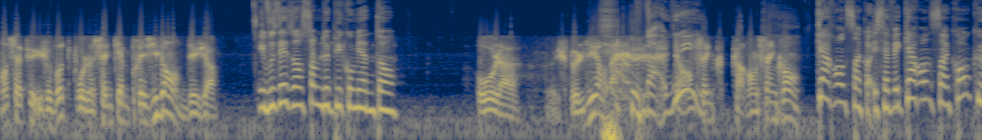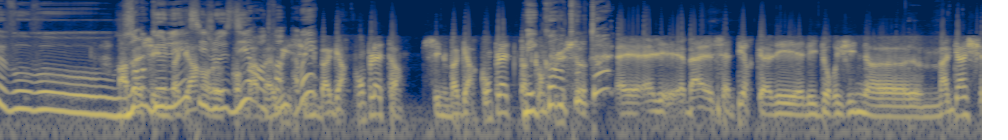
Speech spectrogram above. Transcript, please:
moi, ça fait. Je vote pour le cinquième président déjà. Et vous êtes ensemble depuis combien de temps? Oh là, je peux le dire. Bah oui. 45, 45 ans. 45 ans. Et ça fait 45 ans que vous vous Ah bah, engueulez, bagarre, si euh, j'ose dire. bah, bah entre... oui, Ah c'est ouais une bagarre complète. hein. C'est une bagarre complète. Parce Mais quand, plus, tout le temps c'est-à-dire qu'elle est, elle est d'origine euh, malgache.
